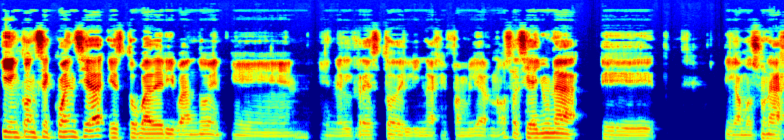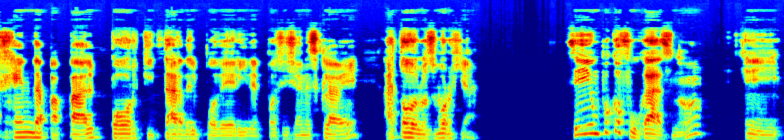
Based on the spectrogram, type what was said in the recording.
y en consecuencia, esto va derivando en, en- en el resto del linaje familiar, ¿no? O sea, si hay una, eh, digamos, una agenda papal por quitar del poder y de posiciones clave a todos los Borgia. Sí, un poco fugaz, ¿no? Y,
